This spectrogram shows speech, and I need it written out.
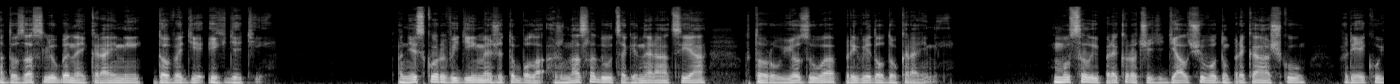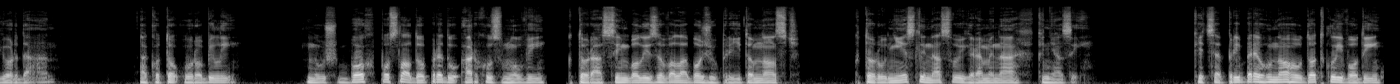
a do zasľúbenej krajiny dovedie ich deti. A neskôr vidíme, že to bola až nasledujúca generácia, ktorú Jozua priviedol do krajiny. Museli prekročiť ďalšiu vodnú prekážku, rieku Jordán. Ako to urobili? Nuž Boh poslal dopredu archu zmluvy, ktorá symbolizovala Božiu prítomnosť, ktorú niesli na svojich ramenách kňazi. Keď sa pri brehu nohou dotkli vody,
